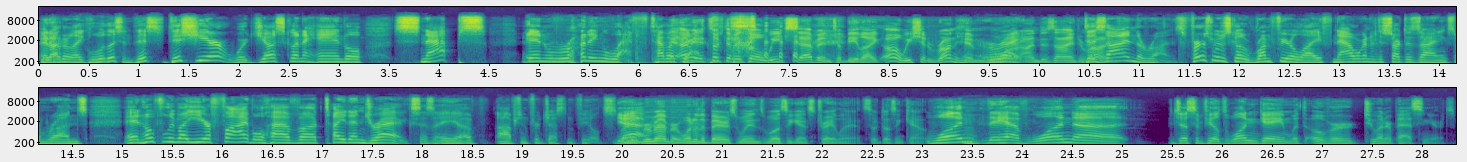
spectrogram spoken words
And know, I- they're like, well, listen, this this year we're just going to handle snaps and running left. How about I that? mean, it took them until week seven to be like, oh, we should run him more Right. on design to run. design the runs. First, we're just going to run for your life. Now we're going to start designing some runs, and hopefully by year five we'll have uh, tight end drags as a uh, option for Justin Fields. I yeah. mean, remember, one of the Bears' wins was against Trey Lance, so it doesn't count. One, Hmm. they have one uh Justin Fields one game with over 200 passing yards.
